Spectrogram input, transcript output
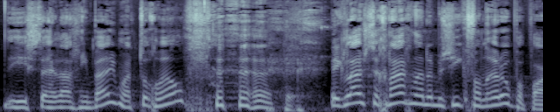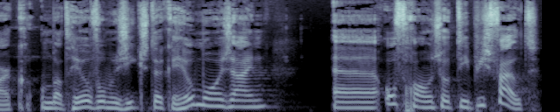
Die is er helaas niet bij, maar toch wel. ik luister graag naar de muziek van Europa Park. Omdat heel veel muziekstukken heel mooi zijn. Eh, of gewoon zo typisch fout.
